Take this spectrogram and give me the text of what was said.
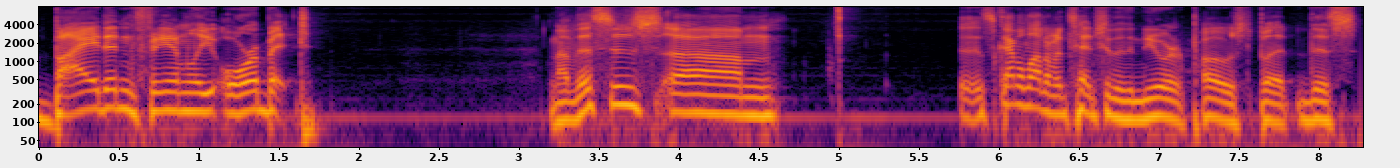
Biden family orbit. Now this is um it's got a lot of attention in the New York Post, but this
